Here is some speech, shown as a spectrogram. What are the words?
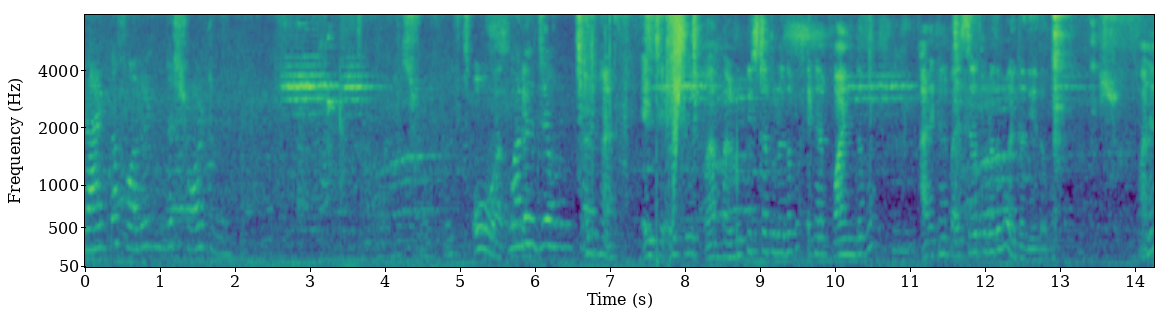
Write the following in the short way. ও আচ্ছা, মানে হ্যাঁ এই যে এই যে রুপিসটা তুলে দেবো এখানে পয়েন্ট দেবো আর এখানে পয়সাও তুলে দেবো এটা দিয়ে দেবো। মানে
